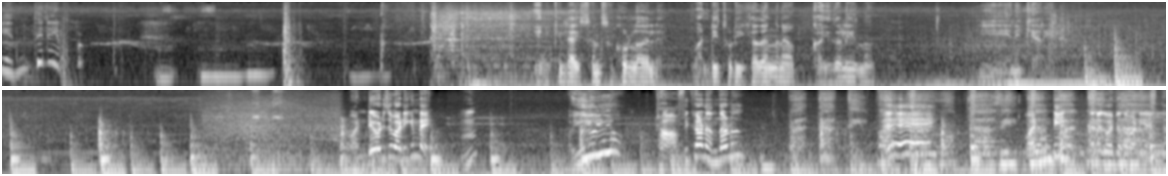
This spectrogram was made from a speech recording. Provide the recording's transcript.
എന്തിനാ ഇപ്പൊ- എനിക്ക് ലൈസൻസ് ഒക്കെ ഉള്ളതല്ലേ? വണ്ടി തുടിക്കാതെ എങ്ങനെ കൈതെളിയുന്നത്? എനിക്കറിയില്ല. വണ്ടി ഓടിച്ച് പഠിക്കണ്ടേ? അയ്യോ ട്രാഫിക്കാണ് എന്താണ്? ഏയ്. വണ്ടി നിനക്ക് പറ്റുന്ന പണിയല്ല.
